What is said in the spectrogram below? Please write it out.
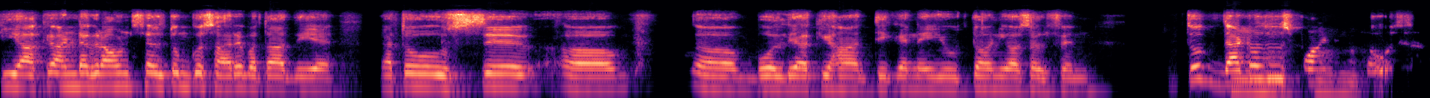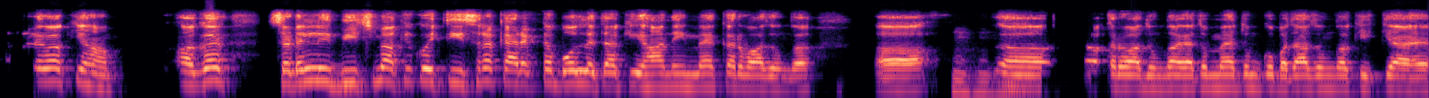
कि आके अंडरग्राउंड सेल तुमको सारे बता दिए। या तो उससे बोल दिया कि हाँ ठीक है नहीं यू टर्न योर सेल्फ इन तो दैट वॉज़ पॉइंट लगा कि हाँ अगर सडनली बीच में आके कोई तीसरा कैरेक्टर बोल देता कि हाँ नहीं मैं करवा दूँगा आ, हम्म, हम्म, आ, हम्म। करवा दूँगा या तो मैं तुमको बता दूँगा कि क्या है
